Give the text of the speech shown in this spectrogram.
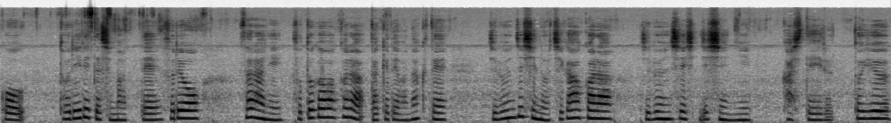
こう取り入れてしまってそれをさらに外側からだけではなくて自分自身の内側から自分自身に課しているという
